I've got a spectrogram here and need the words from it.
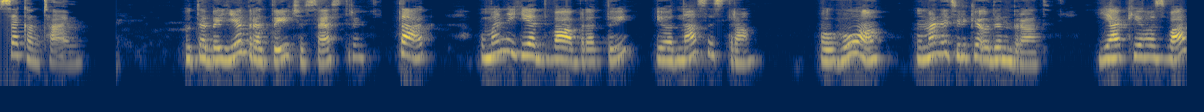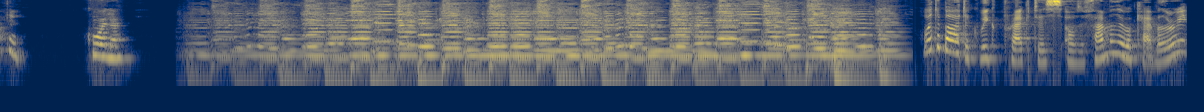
Second time. У тебе є брати чи сестри? Так, у мене є два брати і одна сестра. Ого, у мене тільки один брат. Як його звати? Коля. What about a quick practice of the family vocabulary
